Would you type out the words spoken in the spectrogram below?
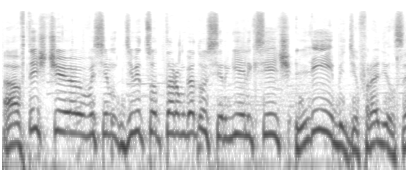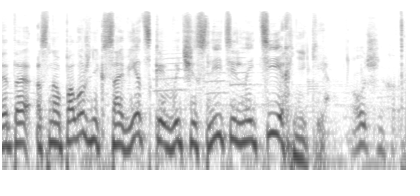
А в 1902 году Сергей Алексеевич Лебедев родился. Это основоположник советской вычислительной техники. Очень хорошо.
